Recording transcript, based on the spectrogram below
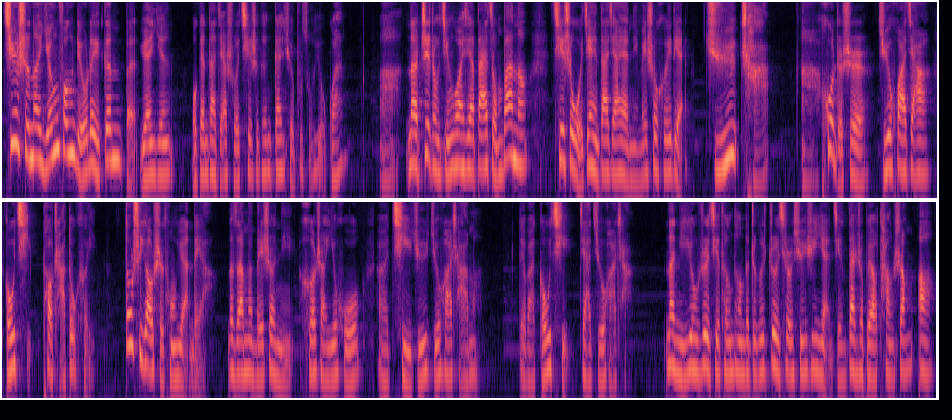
其实呢，迎风流泪根本原因，我跟大家说，其实跟肝血不足有关啊。那这种情况下，大家怎么办呢？其实我建议大家呀，你没事喝一点菊茶啊，或者是菊花加枸杞泡茶都可以。都是药食同源的呀，那咱们没事你喝上一壶呃杞菊菊花茶嘛，对吧？枸杞加菊花茶，那你用热气腾腾的这个热气儿熏熏眼睛，但是不要烫伤啊，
